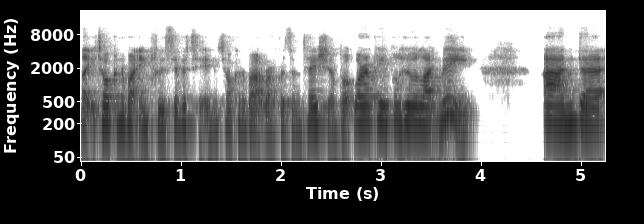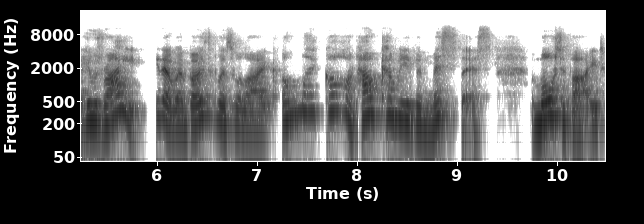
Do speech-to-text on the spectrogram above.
Like you're talking about inclusivity and you're talking about representation, but where are people who are like me? And uh, he was right. You know, when both of us were like, oh my God, how can we even miss this? Mortified.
